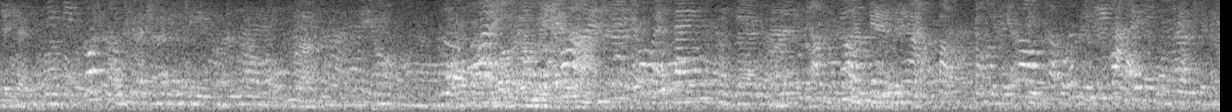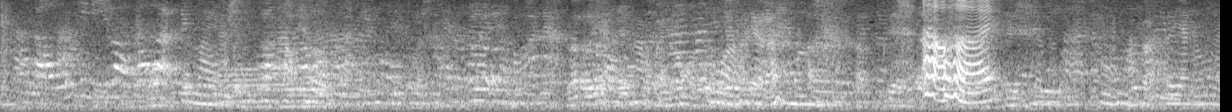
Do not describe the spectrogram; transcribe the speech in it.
ใหญ่ๆ ทำไมอะหัว เดี๋ยวนะ อ้าวหายเราอยากน้องอะไร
